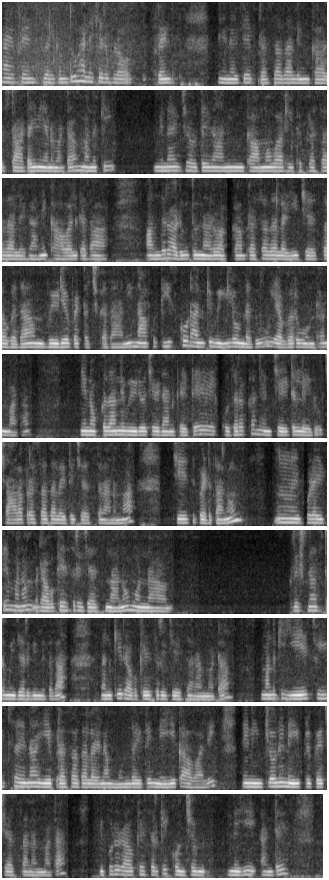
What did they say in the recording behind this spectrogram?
Hi friends welcome to honey cherry blogs. Friends నేనైతే ప్రసాదాలు ఇంకా స్టార్ట్ అయినాయి అనమాట మనకి వినాయక చవితి కానీ ఇంకా అమ్మవార్లకి ప్రసాదాలే కానీ కావాలి కదా. అందరూ అడుగుతున్నారు అక్క ప్రసాదాలు అవి చేస్తావు కదా వీడియో పెట్టచ్చు కదా అని. నాకు తీసుకోవడానికి వీలు ఉండదు ఎవరు ఉండరనమాట నేను ఒక్కదాన్ని వీడియో చేయడానికైతే కుదరక నేను చేయటం లేదు. చాలా ప్రసాదాలు అయితే చేస్తున్నానమ్మా. చేసి పెడతాను. ఇప్పుడైతే మనం రవ కేసరి చేస్తున్నాను. మొన్న కృష్ణాష్టమి జరిగింది కదా దానికి రవ కేసరి చేశానమాట మనకి ఏ స్వీట్స్ అయినా ఏ ప్రసాదాలైనా ముందైతే నెయ్యి కావాలి. నేను ఇంట్లోనే నెయ్యి ప్రిపేర్ చేస్తానన్నమాట. ఇప్పుడు రవ కేసరికి కొంచెం నెయ్యి అంటే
